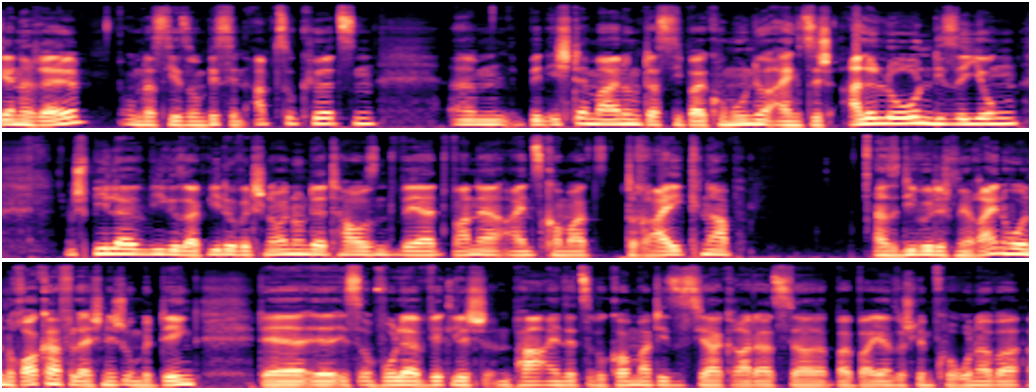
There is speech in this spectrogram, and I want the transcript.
generell, um das hier so ein bisschen abzukürzen, ähm, bin ich der Meinung, dass die bei Comunio eigentlich alle lohnen, diese jungen Spieler. Wie gesagt, Vidovic 900.000 wert, Wanner 1,3 knapp. Also die würde ich mir reinholen. Rocker vielleicht nicht unbedingt. Der äh, ist, obwohl er wirklich ein paar Einsätze bekommen hat dieses Jahr, gerade als da bei Bayern so schlimm Corona war,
